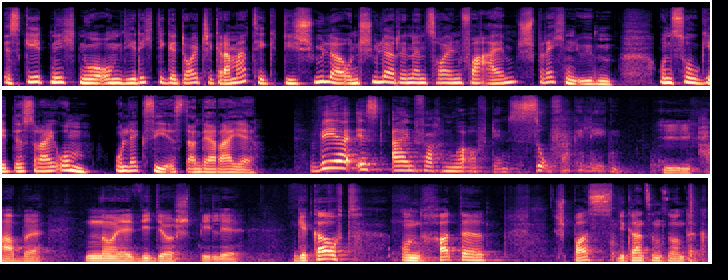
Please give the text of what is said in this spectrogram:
Es geht nicht nur um die richtige deutsche Grammatik, die Schüler und Schülerinnen sollen vor allem sprechen üben. Und so geht es reihum. Olexi ist an der Reihe. Wer ist einfach nur auf dem Sofa gelegen? Ich habe neue Videospiele gekauft und hatte Spaß den ganzen Sonntag.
